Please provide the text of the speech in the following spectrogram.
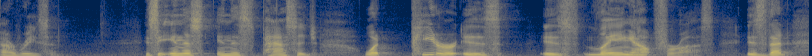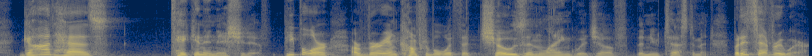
our reason. You see, in this, in this passage, what Peter is, is laying out for us is that God has taken initiative. People are, are very uncomfortable with the chosen language of the New Testament, but it's everywhere.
